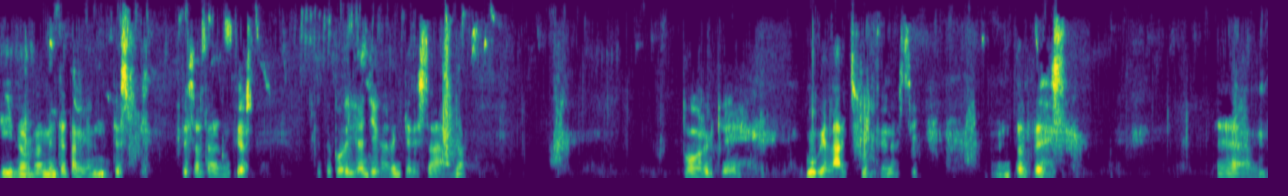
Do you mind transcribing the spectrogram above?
Y normalmente también te, te saltan anuncios que te podrían llegar a interesar, ¿no? Porque Google Ads funciona así. Entonces, em,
